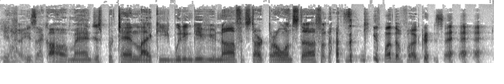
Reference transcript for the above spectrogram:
You know, he's like, "Oh man, just pretend like you, we didn't give you enough and start throwing stuff." And I was like, "You motherfuckers!"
